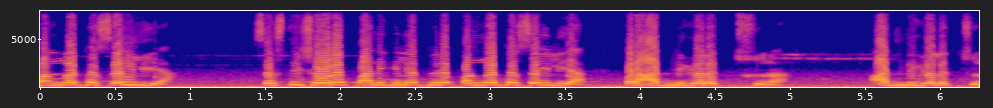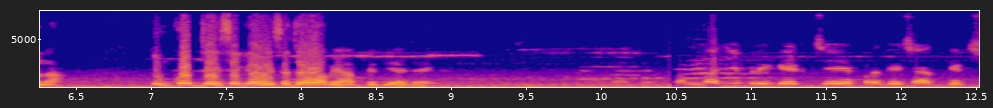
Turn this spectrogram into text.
पंगा तो सही लिया. सस्ती शोहरत पाणी के लिए तुले पंगा तो सही लिया. पर आदमी गलत चुना. आदमी गलत चुना. तुमको जैसे क्या वैसा जवाब यहाँ पे दिया जाएगा। संभाजी ब्रिगेडचे प्रदेशाध्यक्ष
